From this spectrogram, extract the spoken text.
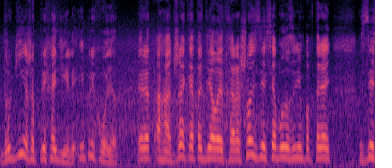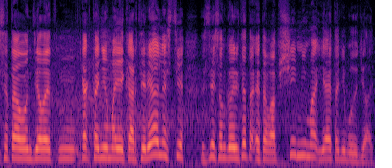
Другие же приходили и приходят. Говорят, ага, Джек это делает хорошо, здесь я буду за ним повторять. Здесь это он делает как-то не в моей карте реальности. Здесь он говорит, это, это вообще мимо, я это не буду делать.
